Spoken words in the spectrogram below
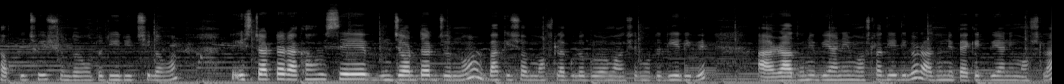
সব কিছুই সুন্দর মতো দিয়ে দিচ্ছিল আমার তো স্টার্টটা রাখা হয়েছে জর্দার জন্য, আর বাকি সব মশলাগুলো গরুর মাংসের মধ্যে দিয়ে দিবে। আর রাঁধুনি বিরিয়ানির মশলা দিয়ে দিল, রাঁধুনি প্যাকেট বিরিয়ানি মশলা।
